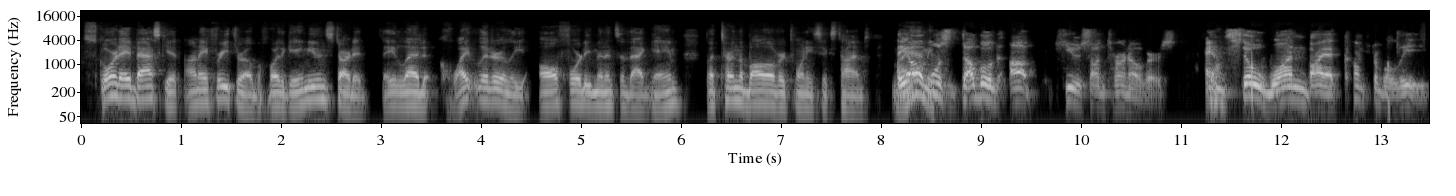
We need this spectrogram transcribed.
scored a basket on a free throw before the game even started. They led quite literally all 40 minutes of that game, but turned the ball over 26 times. They almost doubled up Cuse on turnovers and yeah. still won by a comfortable lead.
